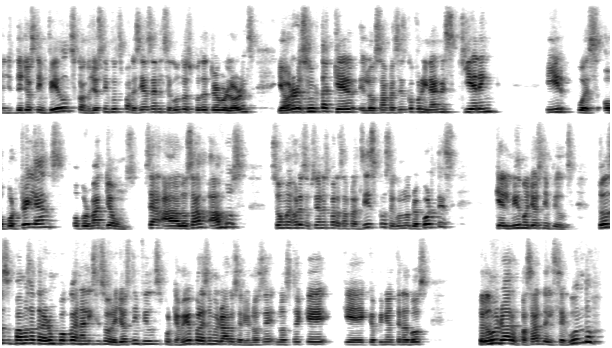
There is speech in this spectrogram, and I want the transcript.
de, Justin Fields, cuando Justin Fields parecía ser el segundo después de Trevor Lawrence, y ahora resulta que los San Francisco 49ers quieren ir pues o por Trey Lance o por Mac Jones. O sea, a los a ambos son mejores opciones para San Francisco, según los reportes, que el mismo Justin Fields. Entonces vamos a traer un poco de análisis sobre Justin Fields, porque a mí me parece muy raro, serio, no sé, no sé qué, qué, opinión tenés vos, pero muy raro pasar del segundo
